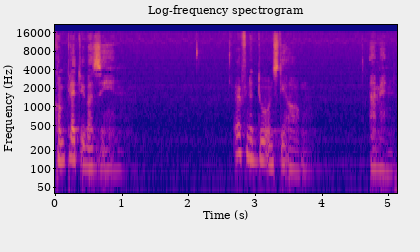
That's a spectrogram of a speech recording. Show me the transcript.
komplett übersehen. Öffne du uns die Augen. Amen.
